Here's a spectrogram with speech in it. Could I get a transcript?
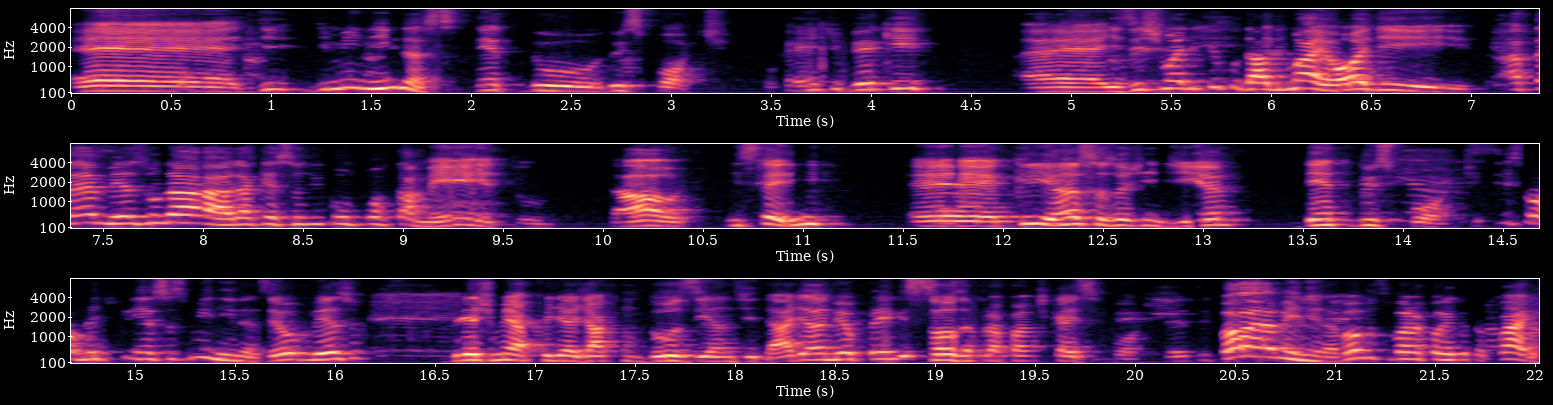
é, de, de, meninas dentro do, do esporte? Porque a gente vê que é, existe uma dificuldade maior de até mesmo da, da questão de comportamento, tal, inserir é, crianças hoje em dia dentro do esporte, principalmente crianças meninas. Eu mesmo vejo minha filha já com 12 anos de idade, ela é meio preguiçosa para praticar esporte. Eu Bora, menina, vamos embora correr com teu pai?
